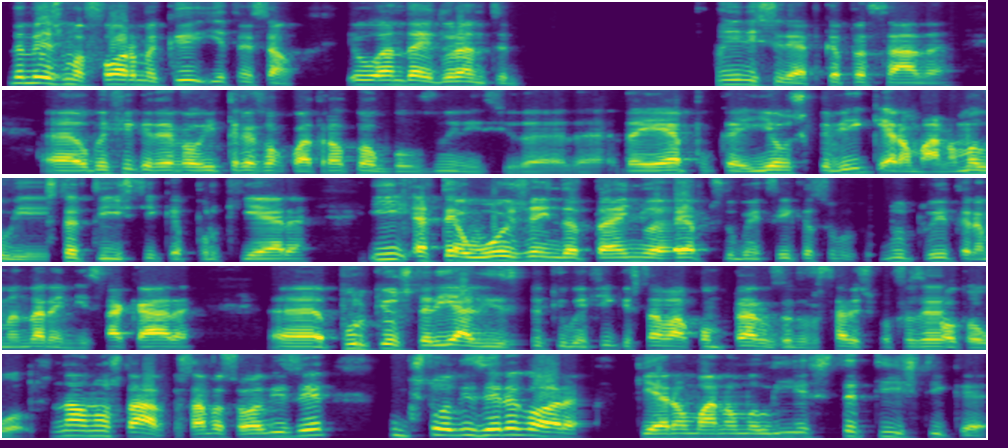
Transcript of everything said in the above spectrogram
Da mesma forma que, e atenção, eu andei durante o início da época passada Uh, o Benfica deve ali 3 ou 4 autogolos no início da, da, da, época e eu escrevi que era uma anomalia estatística, porque era, e até hoje ainda tenho adeptos do Benfica, sobretudo no Twitter, a mandarem-me isso à cara, uh, porque eu estaria a dizer que o Benfica estava a comprar os adversários para fazer autogolos. Não, não estava. Estava só a dizer o que estou a dizer agora, que era uma anomalia estatística.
